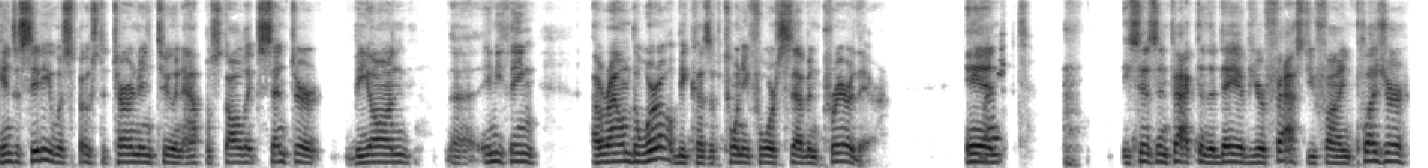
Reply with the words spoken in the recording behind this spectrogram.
Kansas City was supposed to turn into an apostolic center beyond uh, anything around the world because of 24 7 prayer there. And right. he says, in fact, in the day of your fast, you find pleasure.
